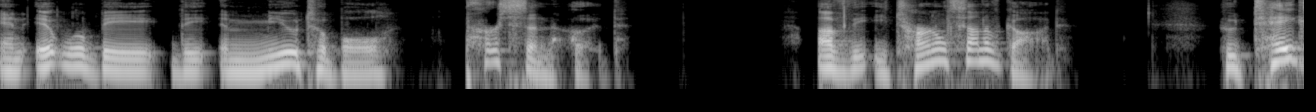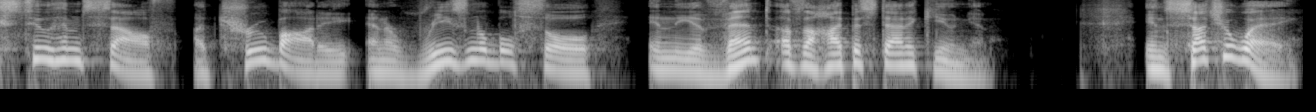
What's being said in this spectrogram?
And it will be the immutable personhood of the eternal Son of God who takes to himself a true body and a reasonable soul in the event of the hypostatic union in such a way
